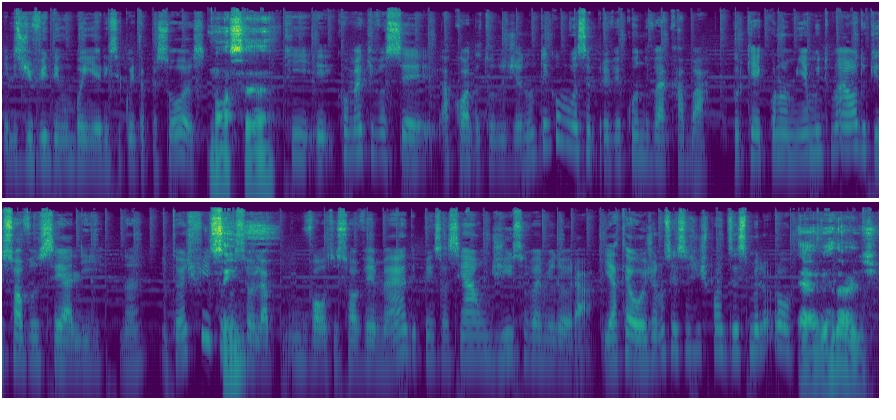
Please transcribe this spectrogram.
eles dividem um banheiro em 50 pessoas Nossa, que e como é que você acorda todo dia? Não tem como você prever quando vai acabar, porque a economia é muito maior do que só você ali, né? Então é difícil Sim. você olhar em volta e só ver merda e pensar assim, ah, um dia isso vai melhorar. E até hoje eu não sei se a gente pode dizer se melhorou. é verdade.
